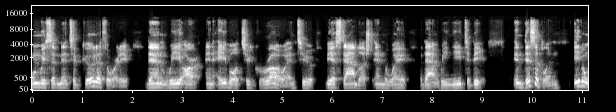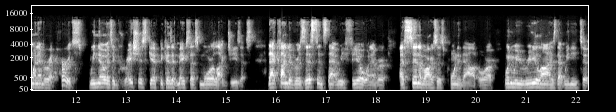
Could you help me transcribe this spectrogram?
when we submit to good authority, then we are enabled to grow and to be established in the way that we need to be. in discipline, even whenever it hurts, we know is a gracious gift because it makes us more like Jesus. That kind of resistance that we feel whenever a sin of ours is pointed out, or when we realize that we need to,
